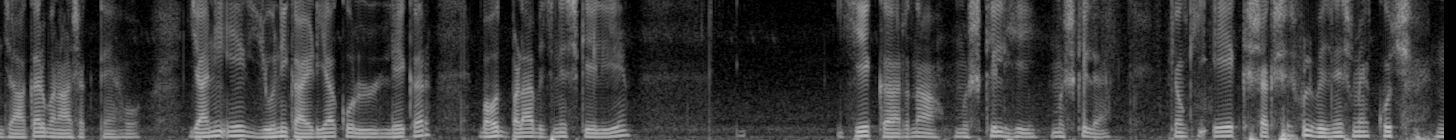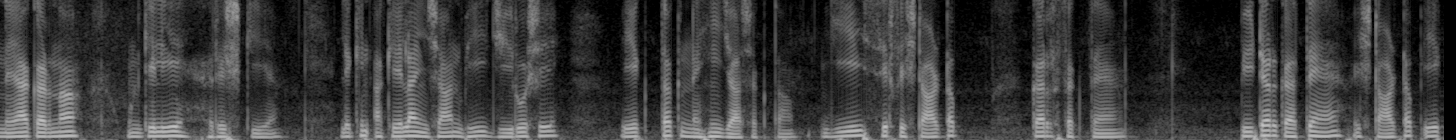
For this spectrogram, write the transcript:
जाकर बना सकते हैं। वो यानी एक यूनिक आइडिया को लेकर बहुत बड़ा बिज़नेस के लिए ये करना मुश्किल ही मुश्किल है, क्योंकि एक सक्सेसफुल बिज़नेस में कुछ नया करना उनके लिए रिस्की है। लेकिन अकेला इंसान भी ज़ीरो से एक तक नहीं जा सकता। ये सिर्फ़ स्टार्टअप कर सकते हैं। पीटर कहते हैं, स्टार्टअप एक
